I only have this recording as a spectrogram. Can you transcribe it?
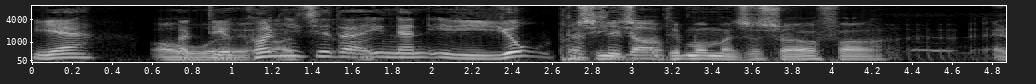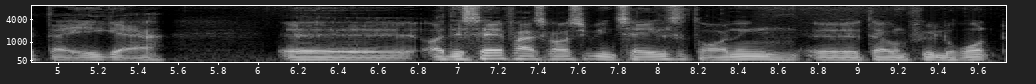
Ja, og, og det er jo øh, kun og- lige til, at der er en eller anden idiot, der Præcis, stiller op. og det må man så sørge for, at der ikke er. Øh, og det sagde jeg faktisk også i min tale til dronningen, øh, da hun fyldte rundt.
